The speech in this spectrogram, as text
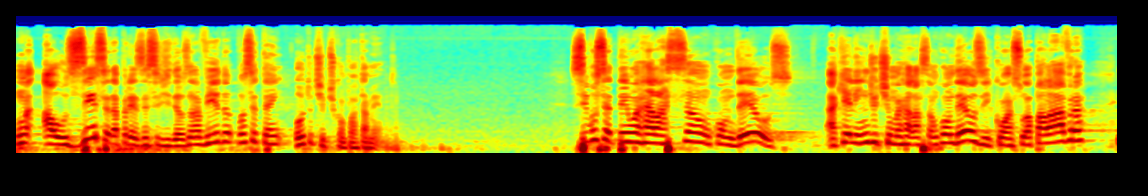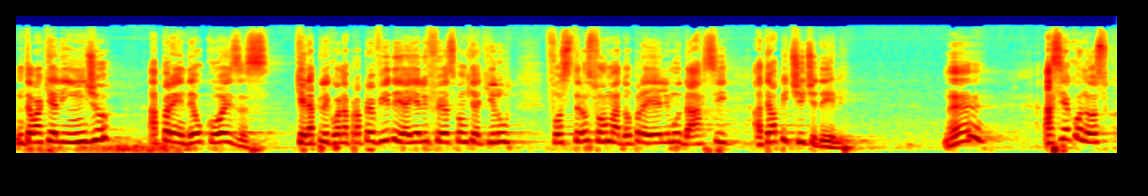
uma ausência da presença de Deus na vida, você tem outro tipo de comportamento. Se você tem uma relação com Deus, aquele índio tinha uma relação com Deus e com a sua palavra, então aquele índio aprendeu coisas que ele aplicou na própria vida, e aí ele fez com que aquilo fosse transformador para ele, mudasse até o apetite dele. Né? Assim é conosco.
